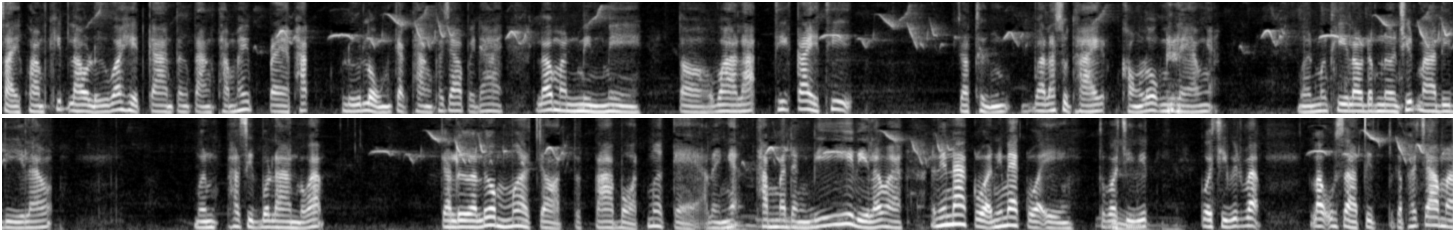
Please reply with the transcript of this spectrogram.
ใส่ความคิดเราหรือว่าเหตุการณ์ต่างๆทำให้แปรพักหรือหลงจากทางพระเจ้าไปได้ แล้วมันมินเมต่อวาระที่ใกล้ที่จะถึงวาระสุดท้ายของโลกนี้แล้วเนี่ย เหมือนบางทีเราดำเนินชีวิตมาดีๆ แล้ว เหมือนภาษิตโบราณบอกว่า จะเรือล่มเมื่อจอดตาบอดเมื่อแก่อะไรเงี้ยทำมาดังดีดีแล้วมาอันนี้น่ากลัวอันนี้แม่กลัวเองตัวชีวิต กลัวชีวิตว่า เราอุตส่าห์ติดกับพระเจ้ามา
